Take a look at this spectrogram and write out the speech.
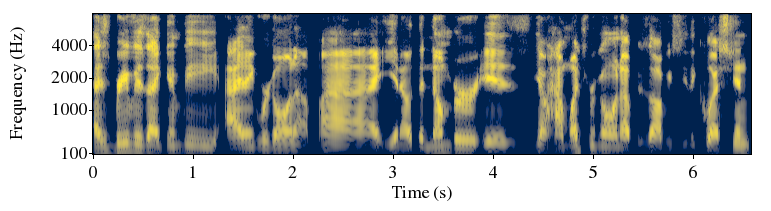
as brief as I can be, I think we're going up. Uh, you know, the number is, you know, how much we're going up is obviously the question.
